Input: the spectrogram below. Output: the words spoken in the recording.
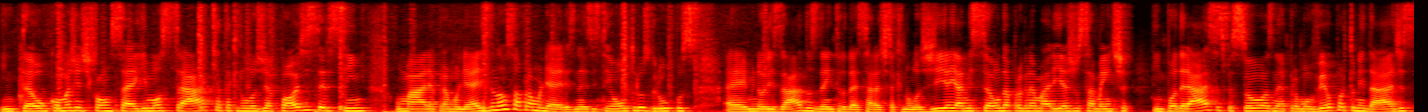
Então, como a gente consegue mostrar que a tecnologia pode ser sim uma área para mulheres e não só para mulheres, né? Existem outros grupos é, minorizados dentro dessa área de tecnologia e a missão da programaria é justamente empoderar essas pessoas, né, promover oportunidades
